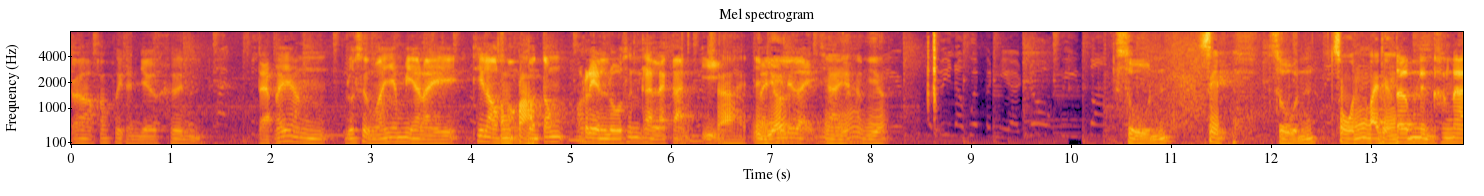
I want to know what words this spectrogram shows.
ก็ก็คุยกันเยอะขึ้น แต่ก็ยังรู้สึกว่ายังมีอะไรที่เราสองคนต้องเรียนรู้ซึ่งกันและกันอีกใช่อีกไปเยอะเรื่อยๆอีกใช่เยอะครับอีกเยอะศูนย์สิบศูนย์ศูนย์หมายถึง เติมหนึ่งข้างหน้า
